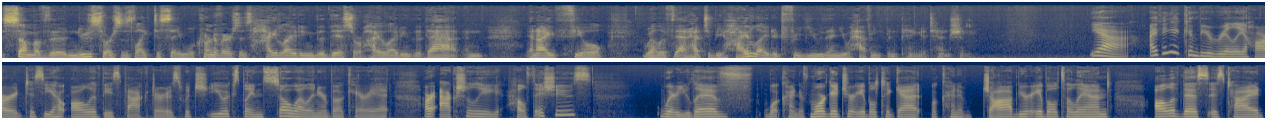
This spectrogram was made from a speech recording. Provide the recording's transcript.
some of the news sources like to say, well, coronavirus is highlighting the this or highlighting the that. And, and I feel, well, if that had to be highlighted for you, then you haven't been paying attention. Yeah, I think it can be really hard to see how all of these factors, which you explain so well in your book, Harriet, are actually health issues. Where you live, what kind of mortgage you're able to get, what kind of job you're able to land. All of this is tied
